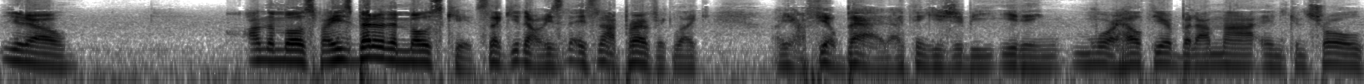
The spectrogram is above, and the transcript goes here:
you know, on the most part, he's better than most kids. Like you know, he's it's not perfect. Like you know, I feel bad. I think he should be eating more healthier, but I'm not in control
